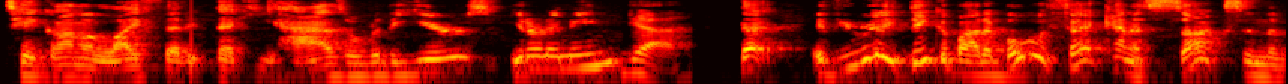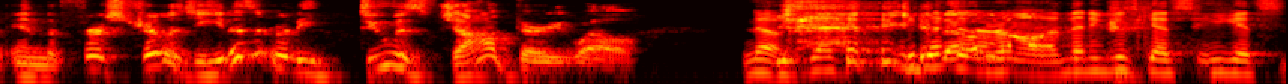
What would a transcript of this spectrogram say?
take on a life that that he has over the years. You know what I mean? Yeah. that if you really think about it, Boba Fett kind of sucks in the in the first trilogy. He doesn't really do his job very well. No, he doesn't, he doesn't know? at all. And then he just gets he gets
